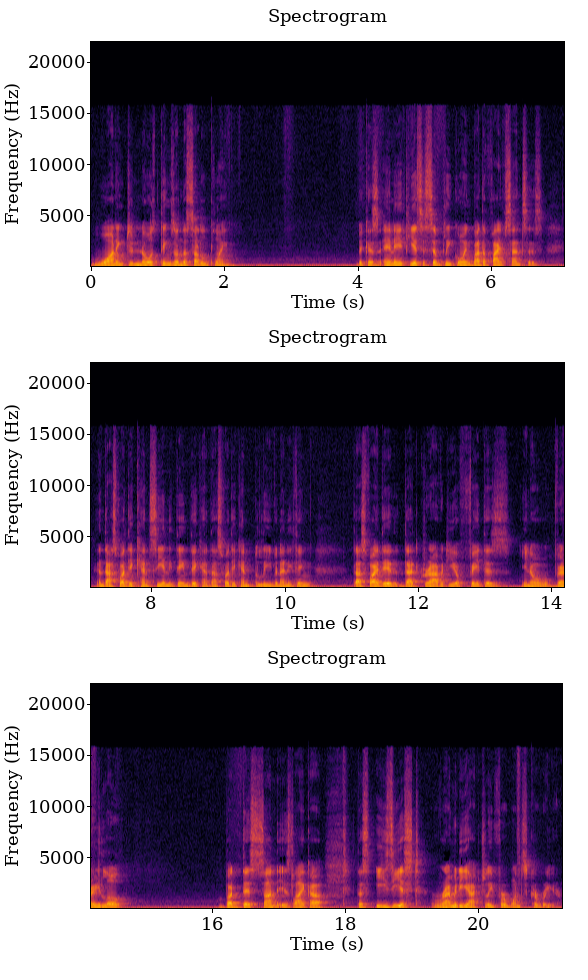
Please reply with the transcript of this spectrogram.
wanting to know things on the subtle plane. Because an atheist is simply going by the five senses. And that's why they can't see anything. They can that's why they can't believe in anything. That's why they that gravity of faith is, you know, very low. But this sun is like a this easiest remedy actually for one's career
